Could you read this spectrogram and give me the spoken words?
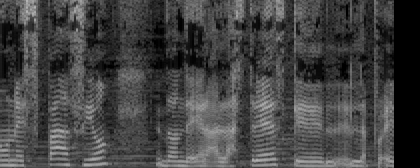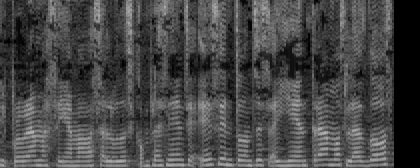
un espacio donde era a las 3, que el, programa se llamaba Saludos y Complacencia. Ese entonces allí entramos las dos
